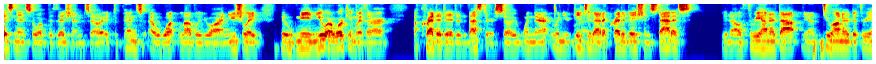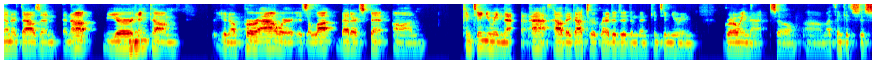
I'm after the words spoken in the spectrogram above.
business or position. So it depends at what level you are. And usually me and you are working with are accredited investors. So when they're when you get right. to that accreditation status you know 300,000 you know 200 to 300,000 and up your mm-hmm. income you know per hour is a lot better spent on continuing that path how they got to accredited and then continuing growing that. So um, i think it's just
